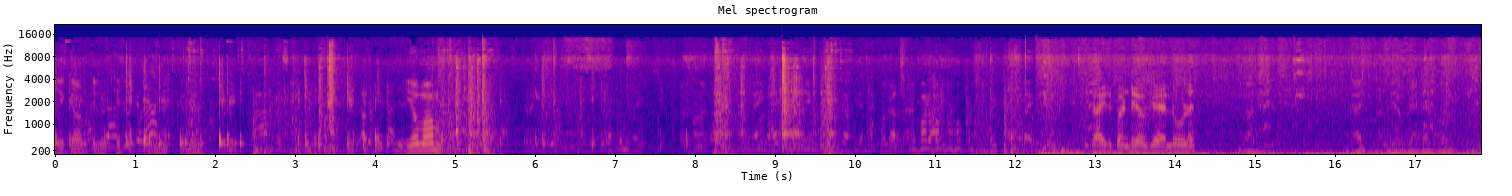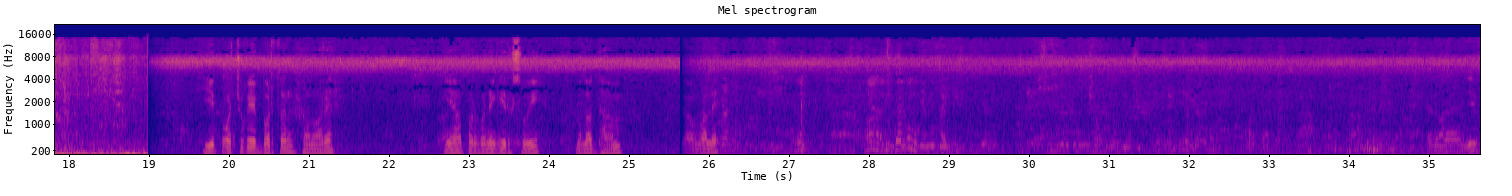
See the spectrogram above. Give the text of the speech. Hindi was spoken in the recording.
एक गाँव के लड़के मेहनत कर रहे हैं। यो माम। गाइस बंडे हो गए लोड। ये पहुँच चुके हैं बर्तन हमारे। यहाँ पर बनेगी रसोई मतलब धाम। गाँव वाले। अब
